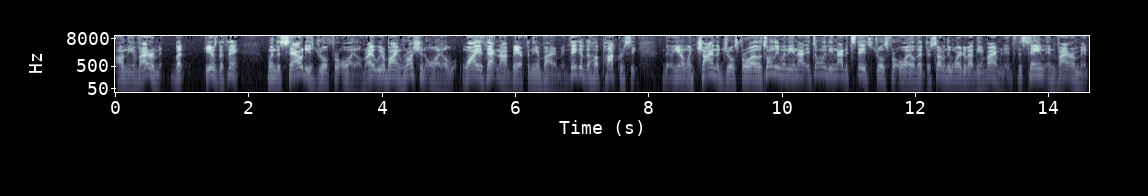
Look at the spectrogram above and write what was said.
on the environment. But here's the thing. When the Saudis drill for oil, right? We were buying Russian oil. Why is that not bad for the environment? Think of the hypocrisy. You know, when China drills for oil, it's only when the United, it's only the United States drills for oil that they're suddenly worried about the environment. It's the same environment.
